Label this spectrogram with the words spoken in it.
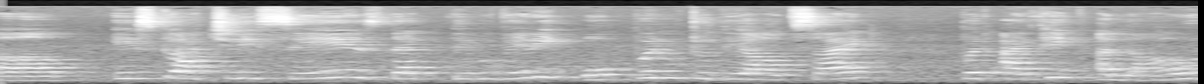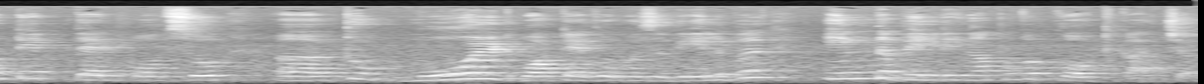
Uh, is to actually say is that they were very open to the outside, but I think allowed it then also uh, to mold whatever was available in the building up of a court culture.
